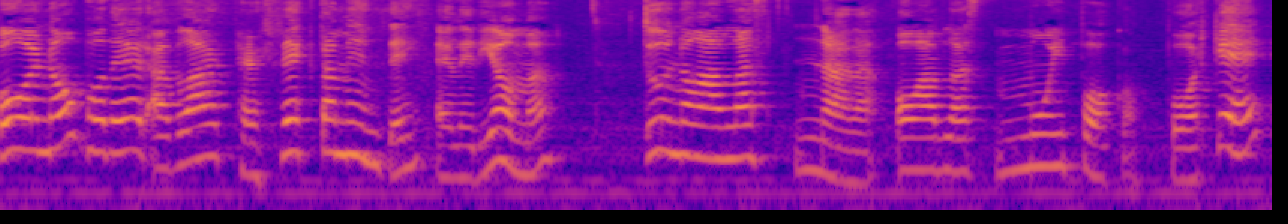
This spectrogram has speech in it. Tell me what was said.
Por no poder hablar perfectamente el idioma, tú no hablas nada o hablas muy poco. ¿Por qué?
